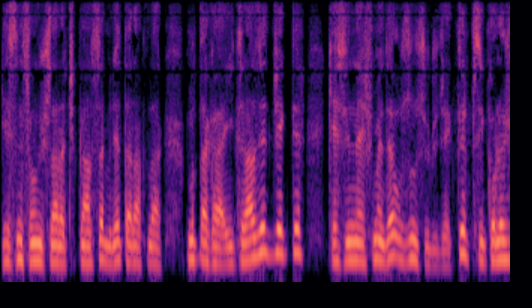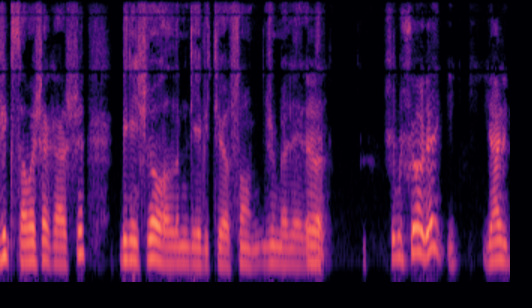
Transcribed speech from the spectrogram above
kesin sonuçlar açıklansa bile taraflar mutlaka itiraz edecektir. Kesinleşme de uzun sürecektir. Psikolojik savaşa karşı bilinçli olalım diye bitiyor son cümleleri. Evet. Şimdi şöyle yani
